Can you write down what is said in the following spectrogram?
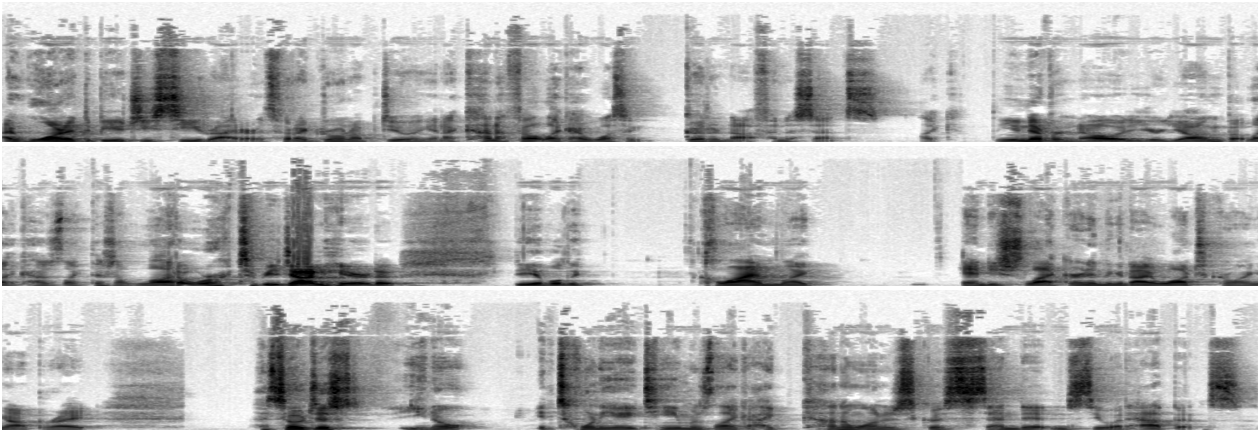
I wanted to be a GC rider. That's what I'd grown up doing. And I kind of felt like I wasn't good enough in a sense. Like you never know, you're young, but like I was like, there's a lot of work to be done here to be able to climb like Andy Schleck or anything that I watched growing up, right? And so just, you know, in 2018 was like, I kind of want to just go send it and see what happens.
